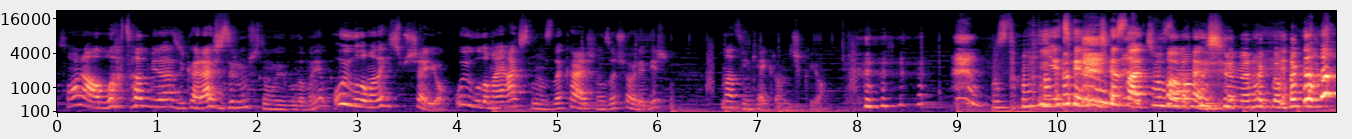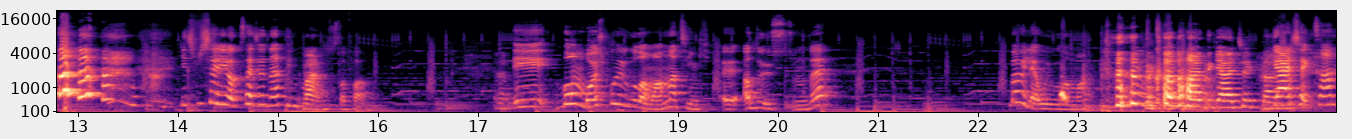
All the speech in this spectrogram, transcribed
Sonra Allah'tan birazcık araştırmıştım uygulamayı. Uygulamada hiçbir şey yok. Uygulamayı açtığınızda karşınıza şöyle bir Nothing ekranı çıkıyor. Mustafa Yeterince saçma bence. aşırı merakla bakmak. Hiçbir şey yok. Sadece Nothing var Mustafa. Evet. Ee, bomboş bu uygulama Nothing e, adı üstünde. Böyle uygulama. bu kadardı gerçekten. Gerçekten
